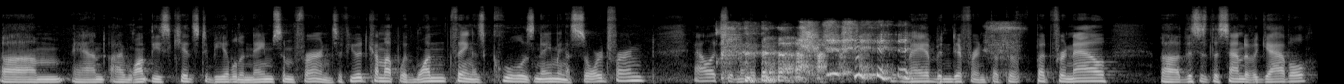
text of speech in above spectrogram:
Um, and I want these kids to be able to name some ferns. If you had come up with one thing as cool as naming a sword fern, Alex, it may have been, it may have been different. But, the, but for now, uh, this is the sound of a gavel.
